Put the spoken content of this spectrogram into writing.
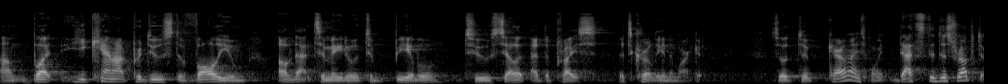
um, but he cannot produce the volume of that tomato to be able to sell it at the price that's currently in the market? So to Caroline's point, that's the disruptor.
